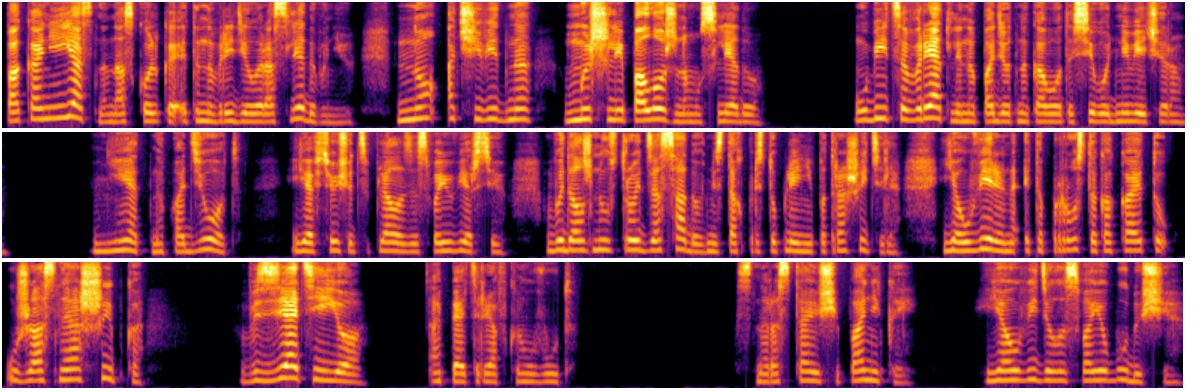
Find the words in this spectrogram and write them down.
Пока не ясно, насколько это навредило расследованию, но, очевидно, мы шли по ложному следу. Убийца вряд ли нападет на кого-то сегодня вечером». «Нет, нападет. Я все еще цеплялась за свою версию. Вы должны устроить засаду в местах преступлений потрошителя. Я уверена, это просто какая-то ужасная ошибка. «Взять ее!» — опять рявкнул Вуд. С нарастающей паникой я увидела свое будущее.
